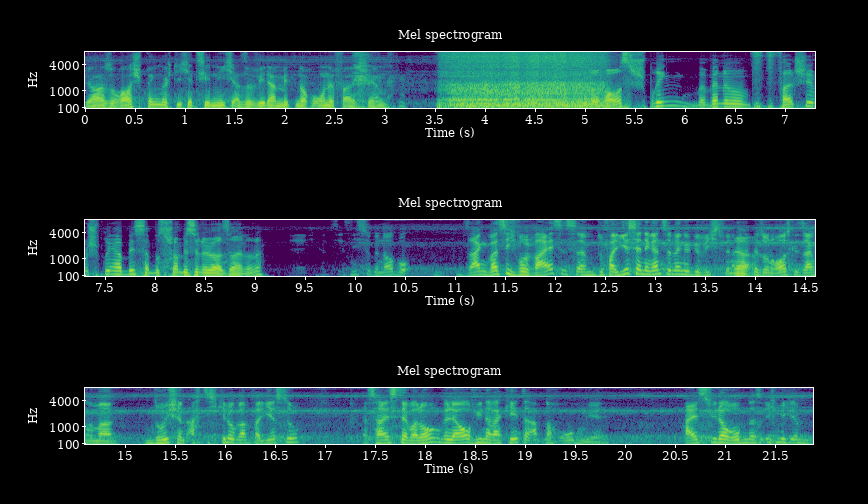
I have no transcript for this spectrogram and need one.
Ja, so rausspringen möchte ich jetzt hier nicht, also weder mit noch ohne Fallschirm. rausspringen, wenn du Fallschirmspringer bist, dann muss es schon ein bisschen höher sein, oder? Jetzt nicht so genau wo- sagen. Was ich wohl weiß, ist, ähm, du verlierst ja eine ganze Menge Gewicht. Wenn Ja. eine Person rausgeht, sagen wir mal, im Durchschnitt 80 Kilogramm verlierst du. Das heißt, der Ballon will ja auch wie eine Rakete ab nach oben gehen. Heißt wiederum, dass ich mich im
